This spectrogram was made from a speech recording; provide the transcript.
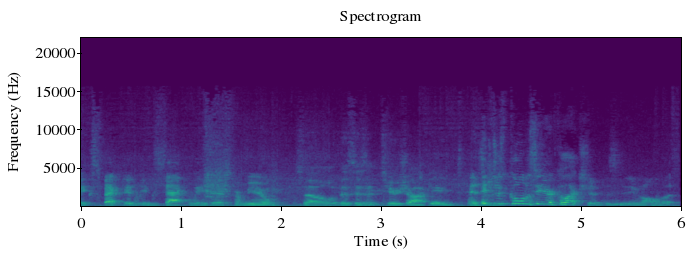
expected exactly this from you, so this isn't too shocking. It's just cool to see your collection. This isn't even all of it.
